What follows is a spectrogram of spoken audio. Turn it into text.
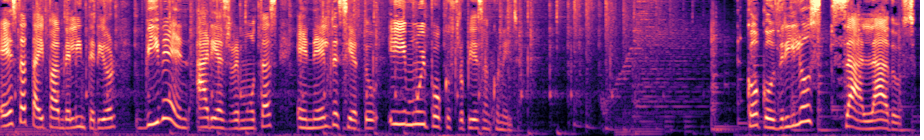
esta taipán del interior vive en áreas remotas en el desierto y muy pocos tropiezan con ella. Cocodrilos salados.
